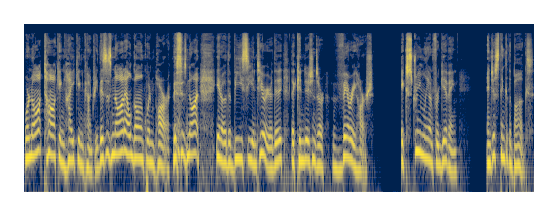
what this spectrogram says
we're not talking hiking country. This is not Algonquin Park. This is not, you know, the BC interior. The, the conditions are very harsh, extremely unforgiving. And just think of the bugs.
